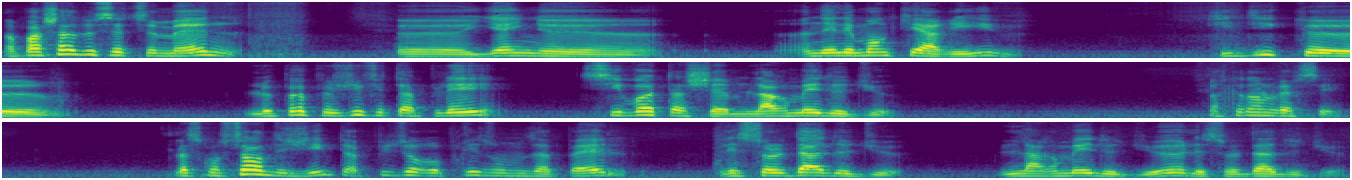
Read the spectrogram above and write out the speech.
La paracha de cette semaine, euh, il y a un élément qui arrive qui dit que le peuple juif est appelé Sivot Hashem, l'armée de Dieu. Marqué dans le verset. Lorsqu'on sort d'Égypte, à plusieurs reprises, on nous appelle les soldats de Dieu, l'armée de Dieu, les soldats de Dieu.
